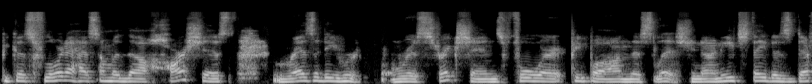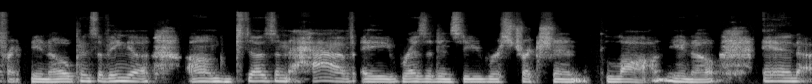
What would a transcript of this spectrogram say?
because Florida has some of the harshest residency re- restrictions for people on this list. You know, and each state is different. You know, Pennsylvania um, doesn't have a residency restriction law. You know, and uh,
